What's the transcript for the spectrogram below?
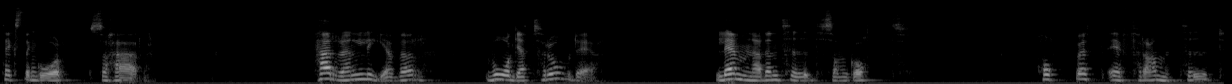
Texten går så här. Herren lever, våga tro det. Lämna den tid som gått. Hoppet är framtid.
